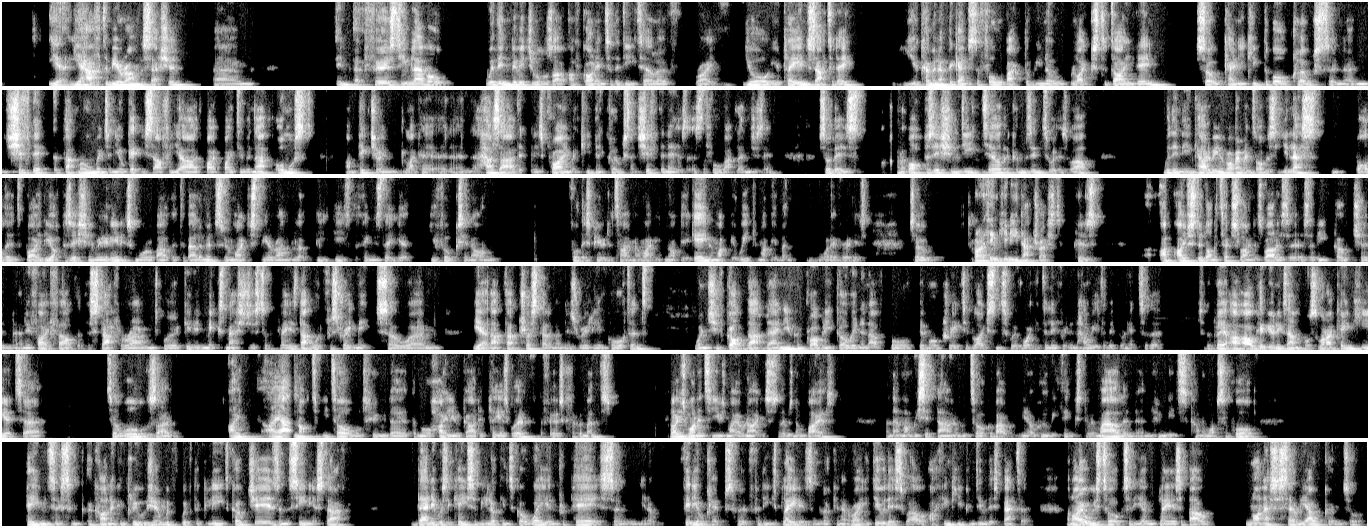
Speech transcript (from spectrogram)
yeah, you have to be around the session. Um, in at first team level with individuals, I, I've gone into the detail of right, you're you're playing Saturday, you're coming up against a fullback that we know likes to dive in. So can you keep the ball close and, and shift it at that moment, and you'll get yourself a yard by by doing that. Almost, I'm picturing like a, a, a Hazard in his prime and keeping it close and shifting it as, as the fullback lunges in. So there's kind of opposition detail that comes into it as well. Within the academy environment, obviously you're less bothered by the opposition really, and it's more about the development. So it might just be around look, these are the things that you're you're focusing on for this period of time. It might not be a game, it might be a week, it might be a month, whatever it is. So, but I think you need that trust because I've stood on the touchline as well as a, as a lead coach, and, and if I felt that the staff around were giving mixed messages to the players, that would frustrate me. So um, yeah, that that trust element is really important. Once you've got that, then you can probably go in and have more bit more creative license with what you're delivering and how you're delivering it to the to the player. I'll, give you an example. So when I came here to to Wolves, I I I asked not to be told who the the more highly regarded players were for the first couple of months. But I just wanted to use my own eyes, so there was no bias. And then when we sit down and we talk about you know who we think's doing well and, and who needs kind of what support, came to some, a kind of conclusion with, with the lead coaches and the senior staff. Then it was a case of me looking to go away and prepare some, you know, video clips for, for these players and looking at, right, you do this well, I think you can do this better. And I always talk to the young players about not necessarily outcomes or,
